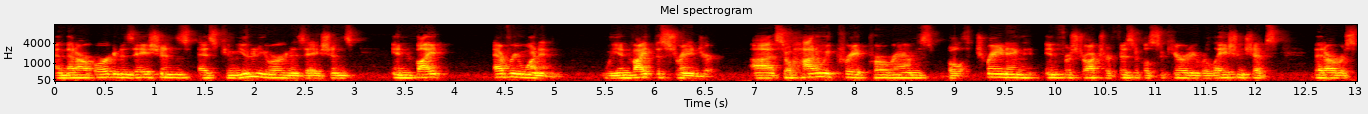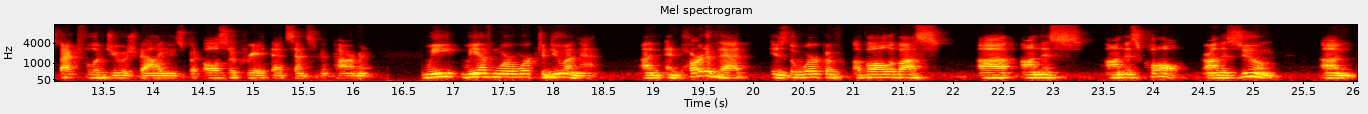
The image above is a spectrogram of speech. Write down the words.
and that our organizations as community organizations invite everyone in. We invite the stranger. Uh, so how do we create programs, both training, infrastructure, physical security, relationships that are respectful of Jewish values, but also create that sense of empowerment? We, we have more work to do on that. And, and part of that is the work of, of all of us uh, on, this, on this call or on the Zoom. Um,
